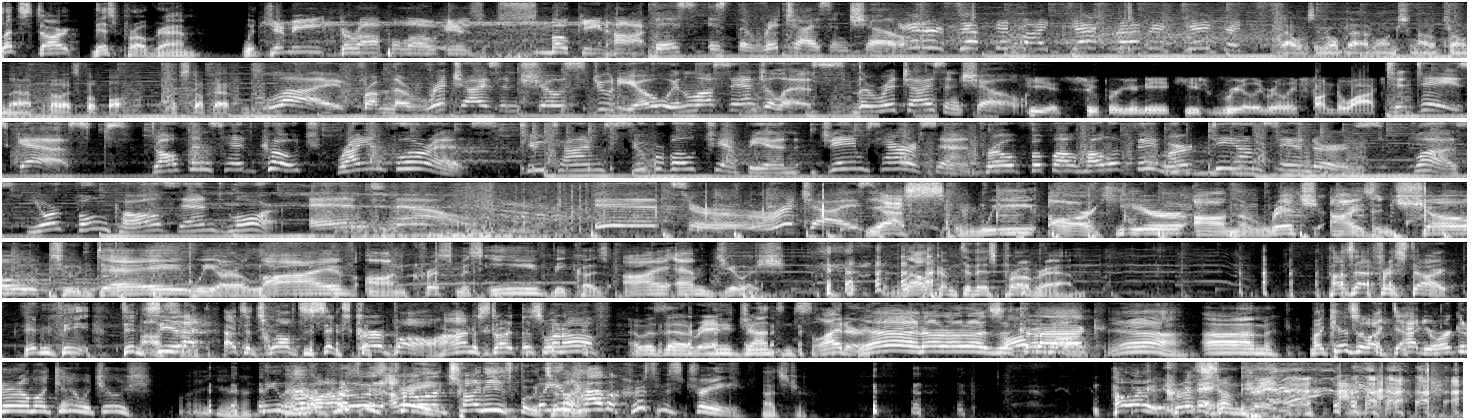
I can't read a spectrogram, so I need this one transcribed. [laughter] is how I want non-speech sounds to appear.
Let's start this program with Jimmy Garoppolo is smoking hot. This is the Rich Eisen Show. Intercepted by Jack Rabbit Jenkins. That was a real bad one. Should not have thrown that. No, that's football. When stuff happens. Live from the Rich Eisen Show studio in Los Angeles. The Rich Eisen Show. He is super unique. He's really, really fun to watch. Today's guests Dolphins head coach Brian Flores, two time Super Bowl champion James Harrison, Pro Football Hall of Famer Deion Sanders, plus your phone calls and more. And now, it's Rich Eisen. Yes, we are here on the Rich Eisen Show. Today we are live on Christmas Eve because I am Jewish. [laughs] Welcome to this program. How's that for a start? Didn't see, didn't see that? That's a twelve to six curveball, huh? To start this one off. That was a Randy Johnson slider. Yeah, no, no, no. It's a Ball curveball. Yeah. Um, My kids are like, Dad, you're working on? I'm like, Yeah, we're Jewish. Right here. But you have a Christmas I'm tree. ordering Chinese food but you have a Christmas tree. That's true. [laughs] How are you, Chris? Hey, I'm great, man.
